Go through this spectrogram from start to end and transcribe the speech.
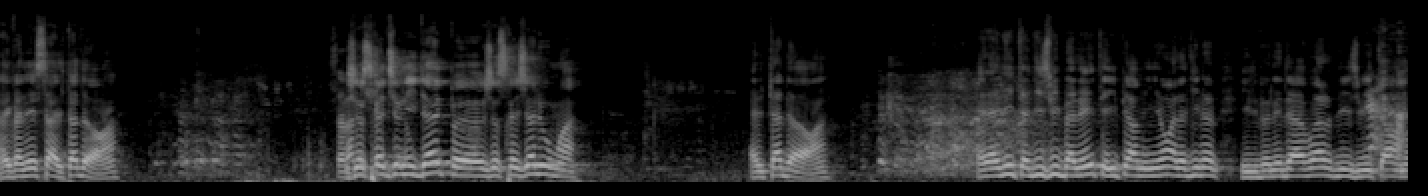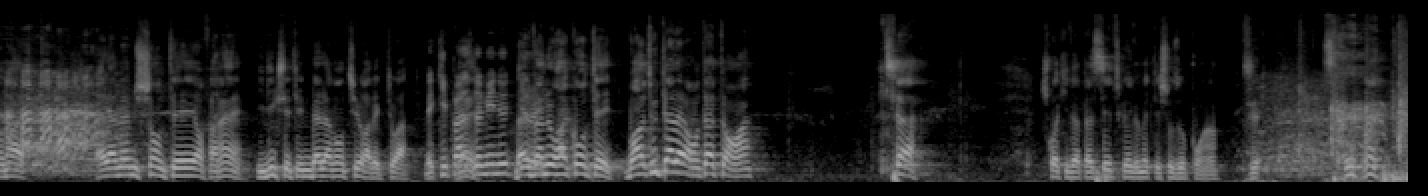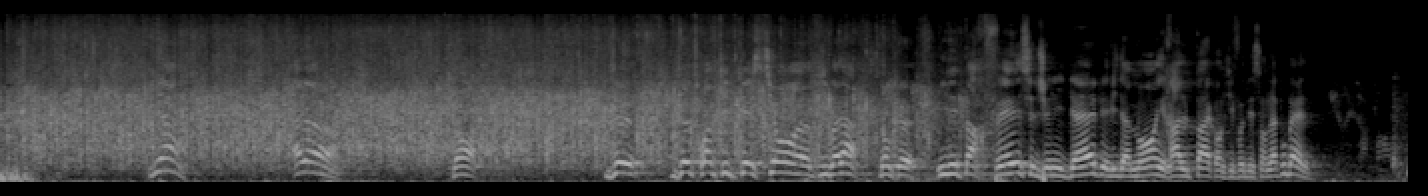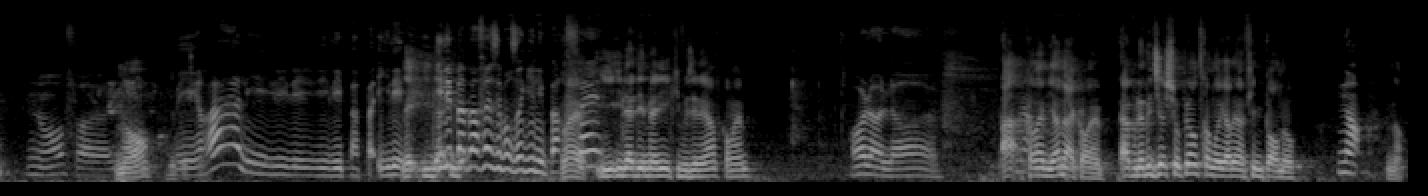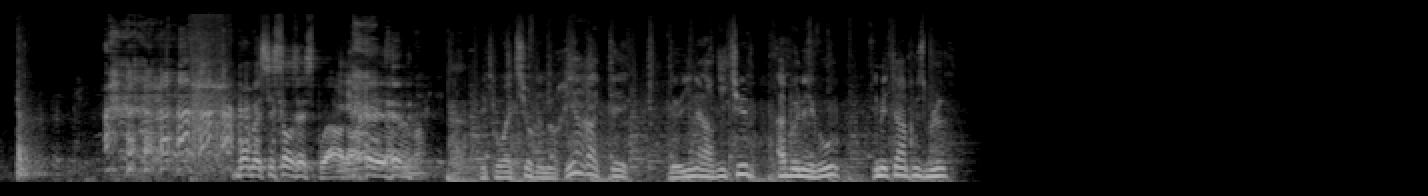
Avec Vanessa, elle t'adore, hein Ça va, Je Michel serais Johnny Depp, euh, je serais jaloux, moi. Elle t'adore, hein Elle a dit, t'as 18 balais, t'es hyper mignon. Elle a dit même, il venait d'avoir 18 ans moment. Elle a même chanté, enfin, ouais. il dit que c'était une belle aventure avec toi. Mais qui passe Ouais. deux minutes, Bah, elle va nous raconter. Bon, à tout à l'heure, on t'attend, hein. Tiens. Je crois qu'il va passer parce qu'il veut mettre les choses au point. hein. Bien. Alors. Bon. Deux, deux, trois petites questions, euh, puis voilà. Donc, euh, il est parfait, c'est Johnny Depp, évidemment. Il râle pas quand il faut descendre la poubelle. Non, enfin. Non. Mais il râle, il, il est, il est pas, pa- il est, il est il pas a- parfait, c'est pour ça qu'il est parfait. Ouais. Il, il a des manies qui vous énervent quand même? Oh là là. euh, Ah, quand même, il y en a quand même. Ah, vous l'avez déjà chopé en train de regarder un film porno? Non. Non. bon, mais c'est sans espoir. alors. Et pour être sûr de ne rien rater de Inarditube, abonnez-vous et mettez un pouce bleu.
